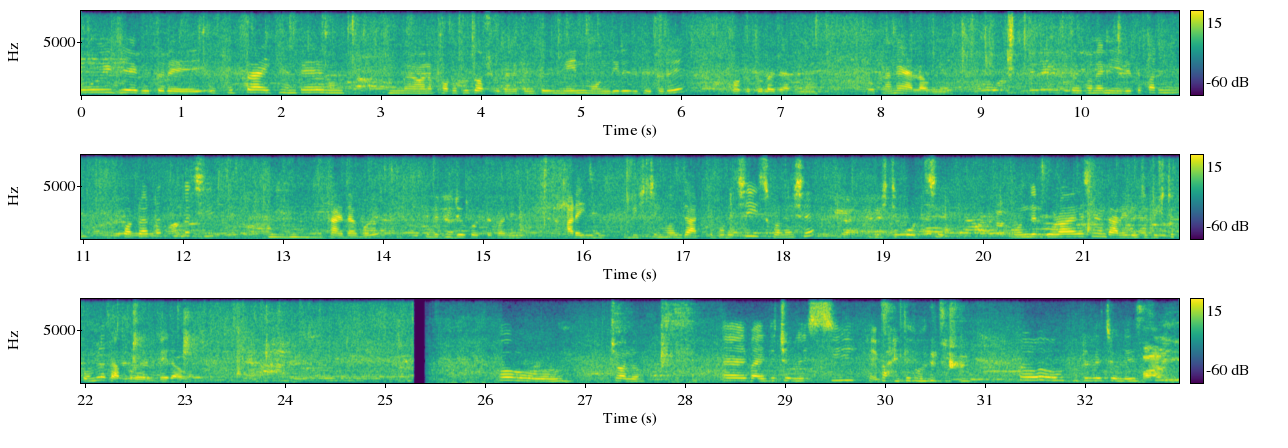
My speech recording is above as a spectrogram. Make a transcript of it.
ওই যে ভেতরে উপরটা এখানটায় মানে ফটো তুলতে অসুবিধা নেই কিন্তু মেন মন্দিরের ভেতরে ফটো তোলা যাবে না। ওখানে অ্যালাউ নেই। তো ওখানে নিয়ে যেতে পারিনি। ফটো একটা তুলেছি। কায়দা করে কিন্তু ভিডিও করতে পারিনি। আর এই যে বৃষ্টির মধ্যে আটকে পড়েছি স্কুলে এসে বৃষ্টি পড়ছে। মন্দির ঘোরা হয়ে গেছে দাঁড়িয়ে রয়েছে বৃষ্টি কমলে তারপরে বেরাবো। ও চলো। এই বাড়িতে চলে এসেছি এই বাড়িতে বলছি। ও হোটেলে চলে এসেছি।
